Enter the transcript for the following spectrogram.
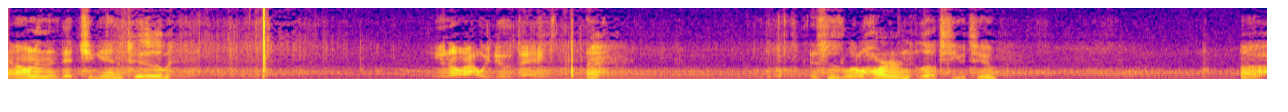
Down in the ditch again, tube. You know how we do things. This is a little harder than it looks, YouTube. Uh.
